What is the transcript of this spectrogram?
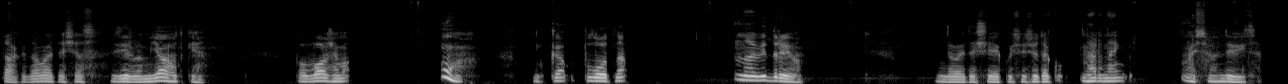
Так, давайте зараз зірвемо ягодки. Поважимо. О, яка плотна на відрив. Давайте ще якусь ось таку гарненьку. Ось дивіться.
